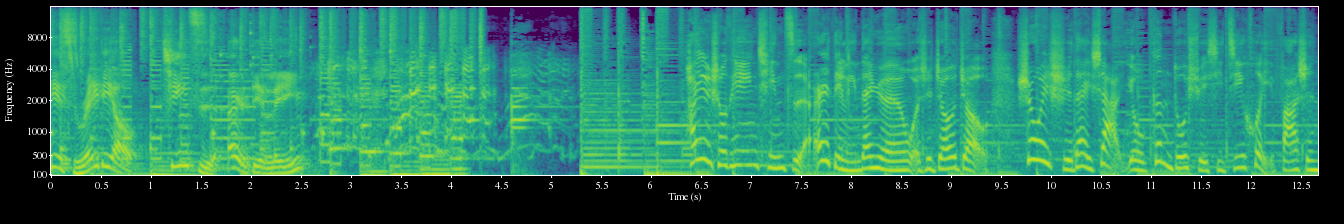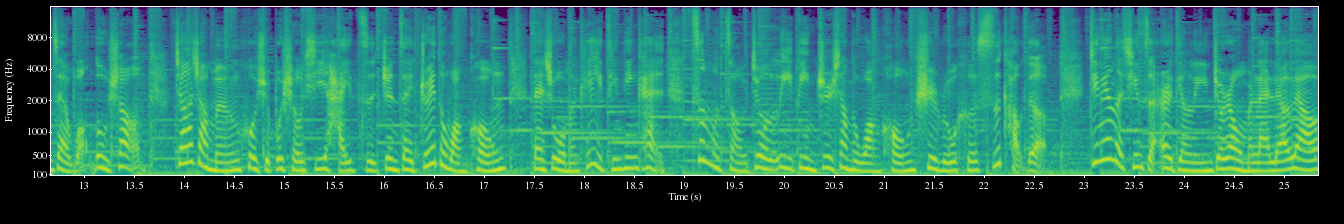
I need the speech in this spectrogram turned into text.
Kids Radio 亲子二点零。收听亲子二点零单元，我是 JoJo。社会时代下，有更多学习机会发生在网络上。家长们或许不熟悉孩子正在追的网红，但是我们可以听听看，这么早就立定志向的网红是如何思考的。今天的亲子二点零，就让我们来聊聊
